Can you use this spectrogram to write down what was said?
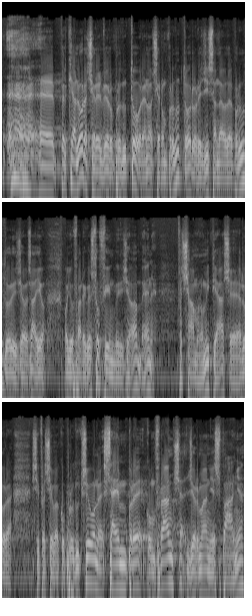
eh, perché allora c'era il vero produttore, no? c'era un produttore, un regista andava dal produttore e diceva sai io voglio fare questo film, lui diceva va bene, facciamolo, mi piace. Allora si faceva coproduzione sempre con Francia, Germania e Spagna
